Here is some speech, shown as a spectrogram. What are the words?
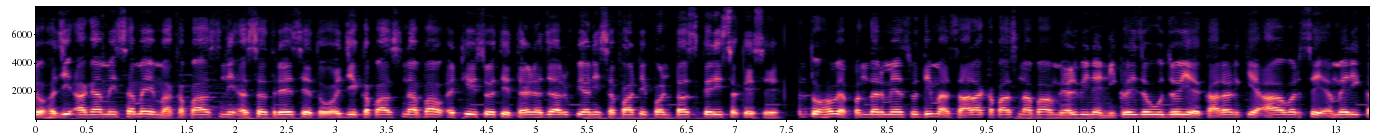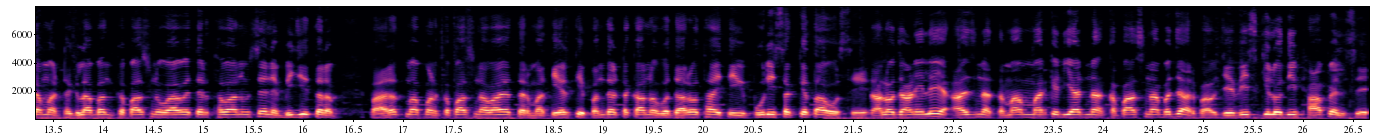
જો હજી આગામી સમયમાં કપાસની અસત રહેશે તો હજી કપાસના ભાવ અઠ્ઠીસો ત્રણ હજાર રૂપિયાની સપાટી પણ ટચ કરી શકે છે. તો હવે પંદર મે સુધીમાં સારા કપાસના ભાવ મેળવીને નીકળી જવું જોઈએ કારણ કે આ વર્ષે અમેરિકામાં ઢગલાબંધ કપાસનું વાવેતર થવાનું છે ને બીજી તરફ ભારતમાં પણ કપાસના વાવેતરમાં તેરથી પંદર ટકાનો વધારો થાય તેવી પૂરી શક્યતાઓ છે. ચાલો જાણી લઈએ આજના તમામ માર્કેટ યાર્ડના કપાસના બજાર ભાવ જે વીસ કિલો દીઠ આપેલ છે.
